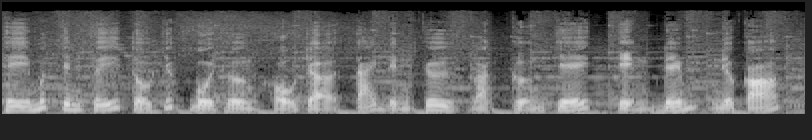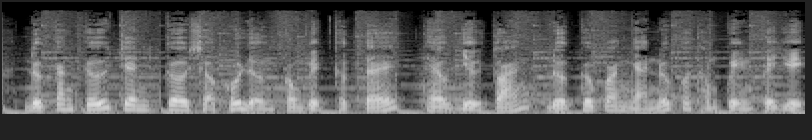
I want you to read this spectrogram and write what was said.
thì mức kinh phí tổ chức bồi thường hỗ trợ tái định cư và cưỡng chế kiểm đếm nếu có được căn cứ trên cơ sở khối lượng công việc thực tế theo dự toán được cơ quan nhà nước có thẩm quyền phê duyệt.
